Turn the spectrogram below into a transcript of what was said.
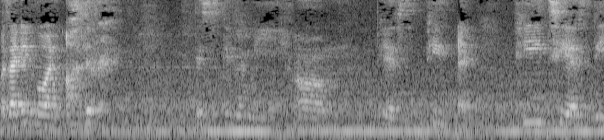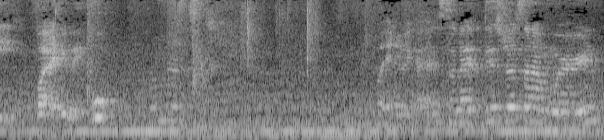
But I didn't go on all other. This is giving me um PS, P, eh, PTSD. But anyway. Ooh. But anyway guys, so that this dress that I'm wearing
